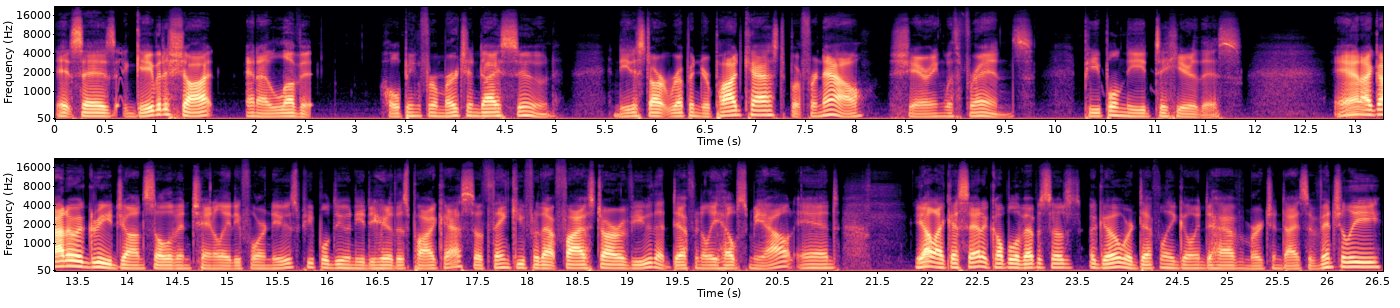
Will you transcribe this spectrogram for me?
It says, Gave it a shot and I love it. Hoping for merchandise soon. Need to start repping your podcast, but for now, sharing with friends. People need to hear this. And I got to agree, John Sullivan, Channel 84 News. People do need to hear this podcast. So thank you for that five star review. That definitely helps me out. And yeah, like I said a couple of episodes ago, we're definitely going to have merchandise eventually,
